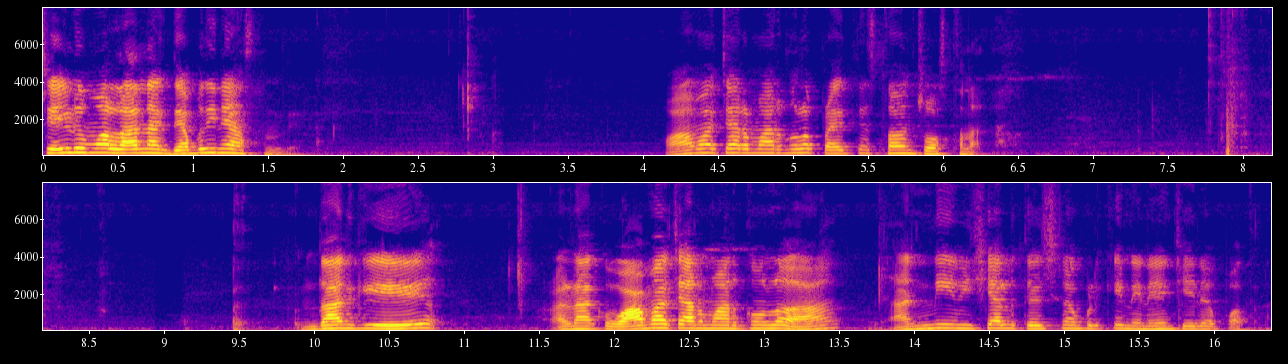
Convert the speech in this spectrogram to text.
చేయడం వల్ల నాకు దెబ్బతినేస్తుంది వామాచార మార్గంలో ప్రయత్నిస్తామని చూస్తున్నా. దానికి నాకు వామాచార మార్గంలో అన్ని విషయాలు తెలిసినప్పటికీ నేనేం చేయలేకపోతున్నా.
